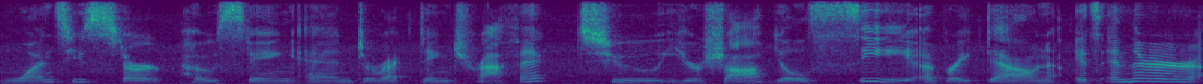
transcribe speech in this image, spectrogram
Once you start posting and directing traffic to your shop, you'll see a breakdown. It's in their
